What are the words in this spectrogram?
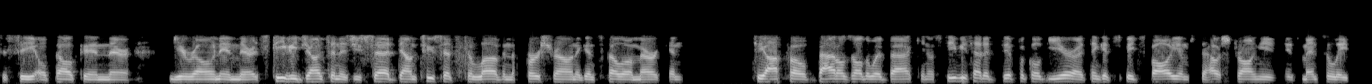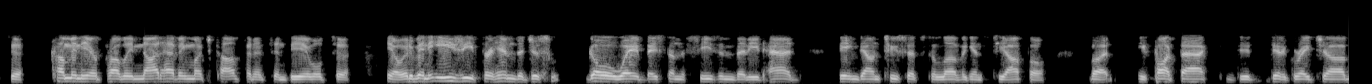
to see Opelka in there, Giron in there, Stevie Johnson, as you said, down two sets to love in the first round against fellow American. Tiafoe battles all the way back. You know, Stevie's had a difficult year. I think it speaks volumes to how strong he is mentally to come in here probably not having much confidence and be able to, you know, it would have been easy for him to just go away based on the season that he'd had, being down two sets to love against Tiafoe. But he fought back, did did a great job,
